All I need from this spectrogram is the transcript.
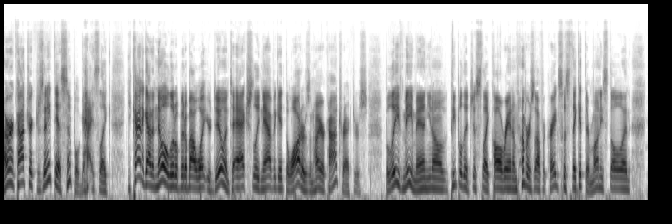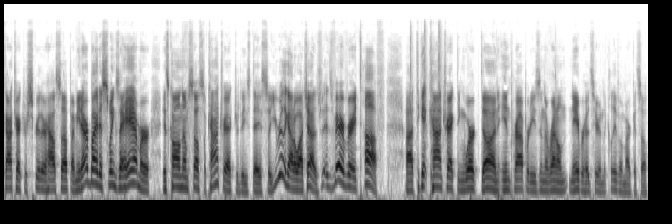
hiring contractors ain't that simple guys. Like you kind of got to know a little bit about what you're doing to actually navigate the waters and hire contractors. Believe me man you know people that just like call random numbers off of craigslist they get their money stolen. Contractors screw their house up. I mean everybody that swings a hammer is calling themselves a contractor these days. So you really got to watch out. It's, it's very very tough uh, to get contracting work done in properties in the rental neighborhoods here in the cleveland market. So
